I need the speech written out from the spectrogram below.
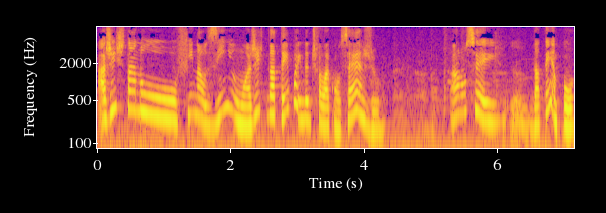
a gente está no finalzinho. A gente dá tempo ainda de falar com o Sérgio? Ah, não sei. Dá tempo?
